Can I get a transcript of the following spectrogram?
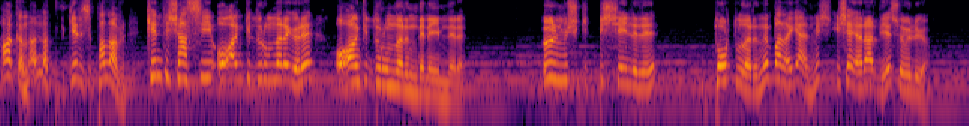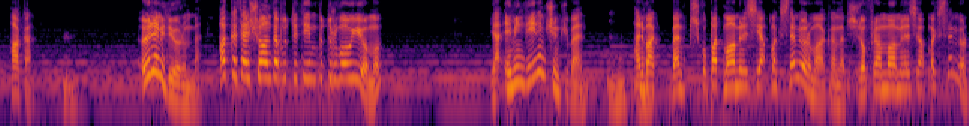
Hakan'ın anlattığı gerisi palavra. Kendi şahsi o anki durumlara göre o anki durumların deneyimleri. Ölmüş gitmiş şeyleri, tortularını bana gelmiş işe yarar diye söylüyor. Hakan. Öyle mi diyorum ben? Hakikaten şu anda bu dediğim bu duruma uyuyor mu? Ya emin değilim çünkü ben. Hı hı. Hani bak ben psikopat muamelesi yapmak istemiyorum Hakan'a. Şizofren muamelesi yapmak istemiyorum.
